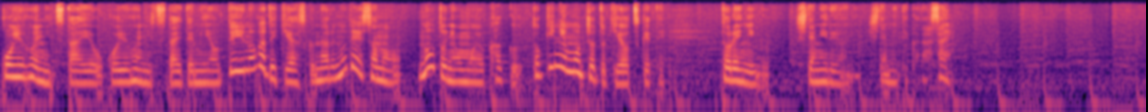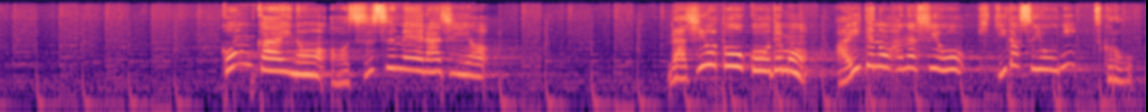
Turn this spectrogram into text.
こういう風に伝えようこういう風に伝えてみようっていうのができやすくなるのでそのノートに思いを書く時にもちょっと気をつけてトレーニングしてみるようにしてみてください。今回のおすすめラジオ。ラジオ投稿でも相手の話を聞き出すように作ろう。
